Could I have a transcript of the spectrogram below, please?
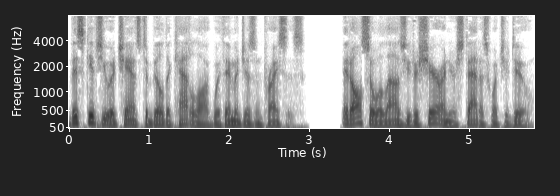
This gives you a chance to build a catalog with images and prices. It also allows you to share on your status what you do.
